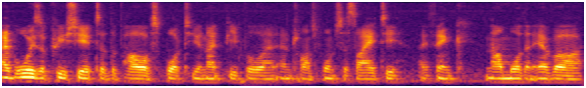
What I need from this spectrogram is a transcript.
I've always appreciated the power of sport to unite people and, and transform society. I think now more than ever,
